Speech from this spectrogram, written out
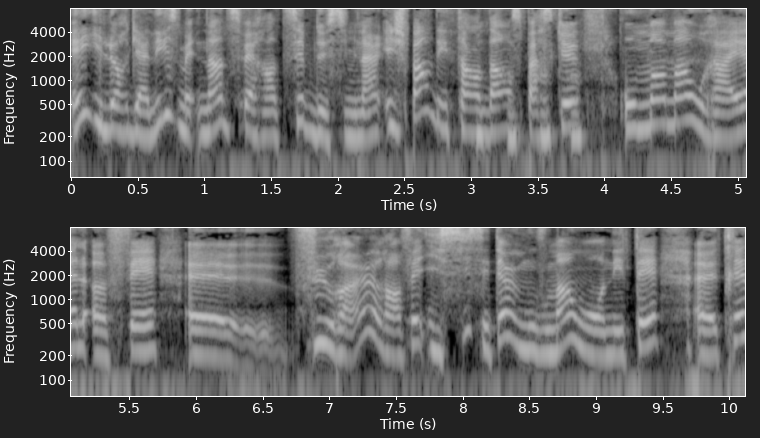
et il organise maintenant différents types de séminaires. Et je parle des tendances parce que au moment où Raël a fait euh, fureur, en fait, ici, c'était un mouvement où on était euh, très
